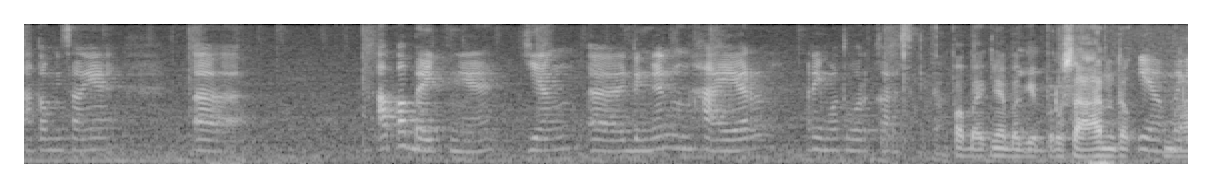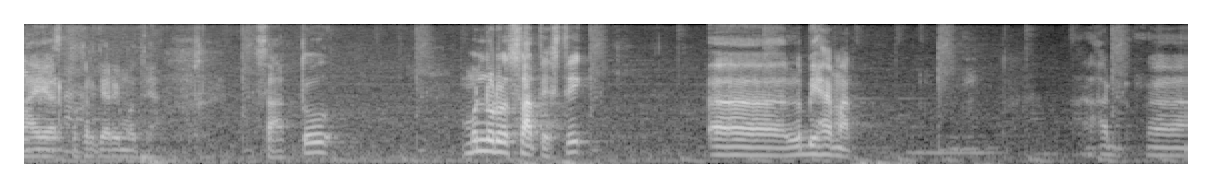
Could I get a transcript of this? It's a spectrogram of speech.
Atau misalnya eh, apa baiknya yang eh, dengan meng-hire remote workers gitu. apa baiknya bagi perusahaan untuk Iya, bagi hire perusahaan. pekerja remote ya? Satu menurut statistik eh, lebih hemat. Ad- eh,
